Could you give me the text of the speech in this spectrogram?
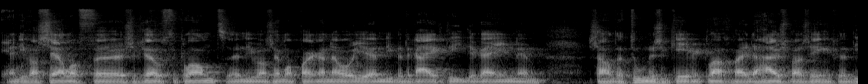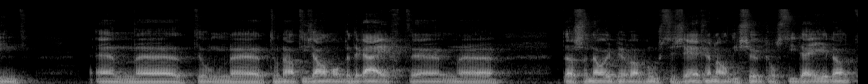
En die was zelf eh, zijn grootste klant. En die was helemaal paranoia en die bedreigde iedereen. En Ze hadden toen eens een keer een klacht bij de huisbaas ingediend. En uh, toen, uh, toen had hij ze allemaal bedreigd. En dat ze nooit meer wat moesten zeggen. En al die sukkels die deden dat.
